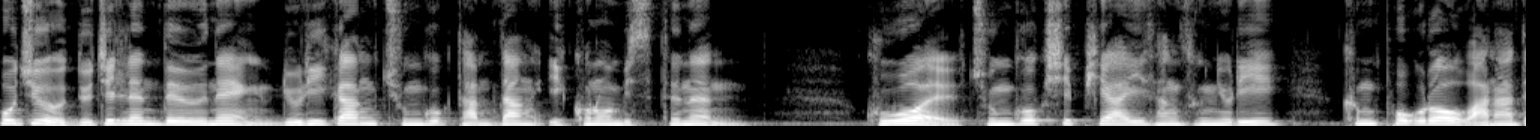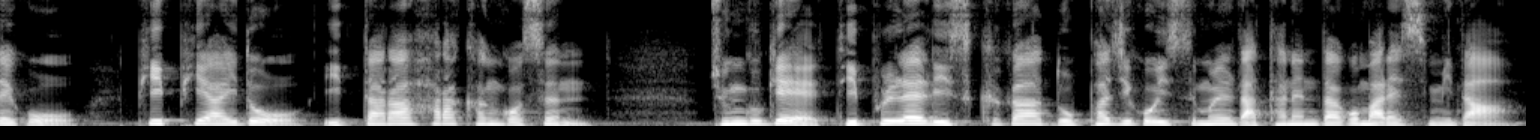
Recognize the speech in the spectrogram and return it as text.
호주 뉴질랜드 은행 류리강 중국 담당 이코노미스트는 9월 중국 CPI 상승률이 큰 폭으로 완화되고 PPI도 잇따라 하락한 것은 중국의 디플레 리스크가 높아지고 있음을 나타낸다고 말했습니다.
